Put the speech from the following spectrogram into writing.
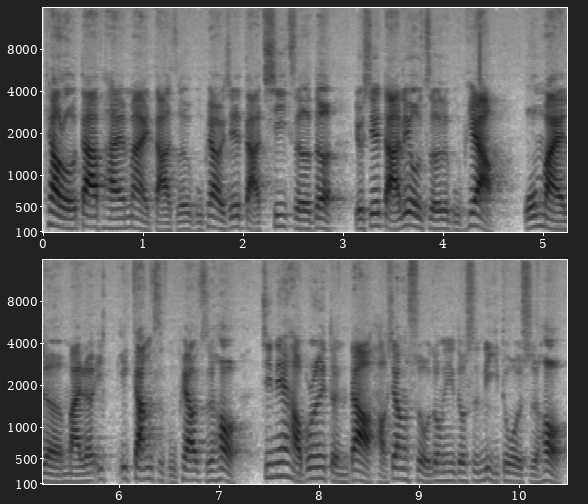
跳楼大拍卖打折股票，有些打七折的，有些打六折的股票，我买了买了一一缸子股票之后，今天好不容易等到好像所有东西都是利多的时候，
